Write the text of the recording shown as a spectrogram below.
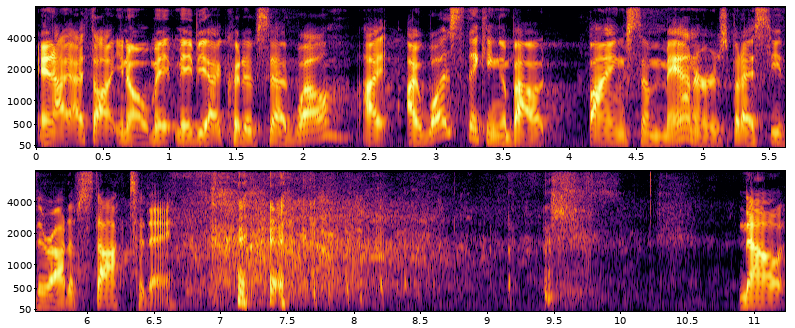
and I, I, thought, you know, may, maybe I could have said, well, I, I was thinking about buying some manners, but I see they're out of stock today. now,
